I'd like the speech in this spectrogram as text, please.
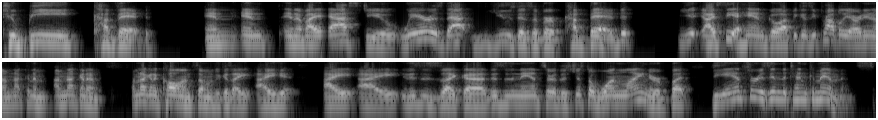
to be kaved. And, and, and if I asked you, where is that used as a verb, kabed? You, I see a hand go up because you probably already know. I'm not gonna. I'm not gonna. I'm not gonna call on someone because I. I. I. I. This is like a, This is an answer that's just a one-liner, but the answer is in the Ten Commandments.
